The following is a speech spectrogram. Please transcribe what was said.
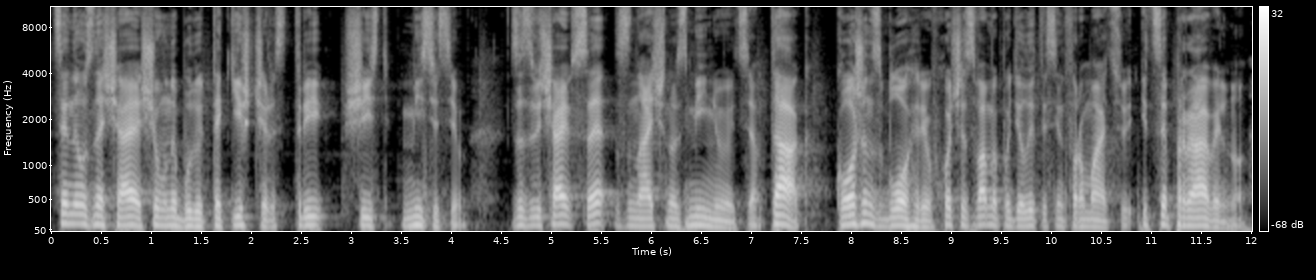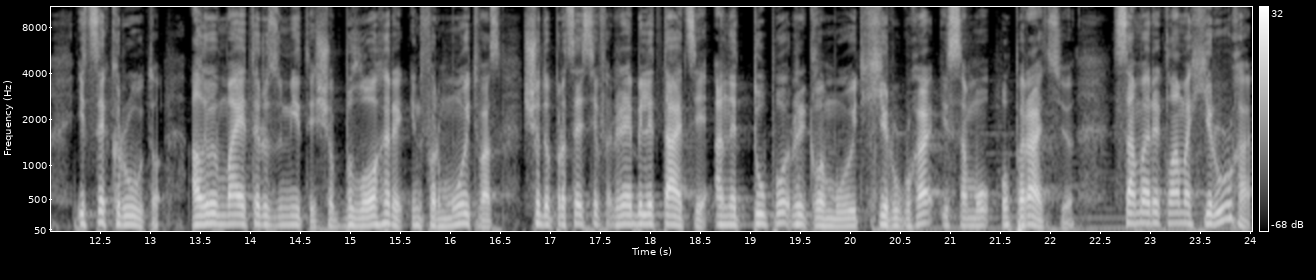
це не означає, що вони будуть такі ж через 3-6 місяців. Зазвичай все значно змінюється. Так, кожен з блогерів хоче з вами поділитись інформацією, і це правильно, і це круто. Але ви маєте розуміти, що блогери інформують вас щодо процесів реабілітації, а не тупо рекламують хірурга і саму операцію. Саме реклама хірурга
